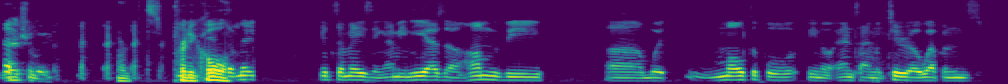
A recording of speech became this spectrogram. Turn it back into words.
literally. It's pretty It's cool. amazing. It's amazing. I mean, he has a Humvee um, with multiple, you know, anti-material weapons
